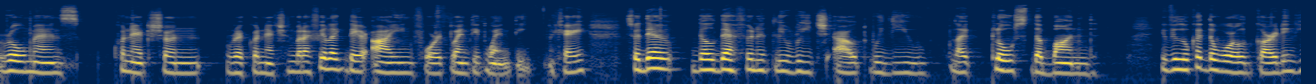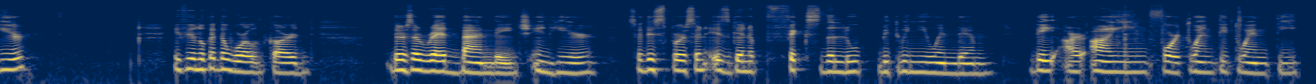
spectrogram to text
romance connection reconnection but i feel like they're eyeing for 2020 okay? So they'll they'll definitely reach out with you like close the bond. If you look at the world card in here if you look at the world card there's a red bandage in here. So this person is gonna fix the loop between you and them. They are eyeing for 2020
